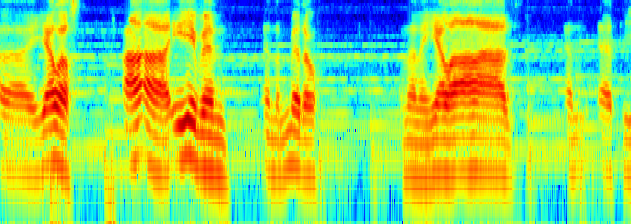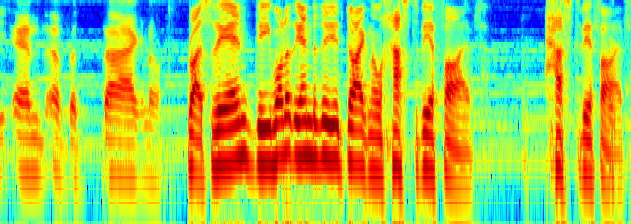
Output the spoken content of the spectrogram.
uh, yellow uh, uh, even in the middle, and then a yellow odd, and at the end of the diagonal. Right, so the end, the one at the end of the diagonal has to be a five. Has to be a five.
